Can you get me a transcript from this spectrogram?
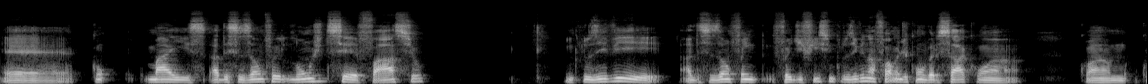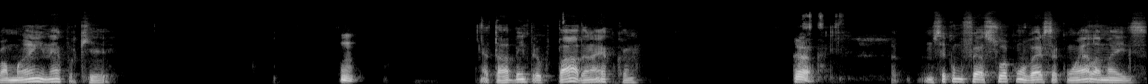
é, com, mas a decisão foi longe de ser fácil. Inclusive, a decisão foi, foi difícil, inclusive na forma de conversar com a, com a, com a mãe, né? Porque hum. ela estava bem preocupada na época. Né? É. Não sei como foi a sua conversa com ela, mas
